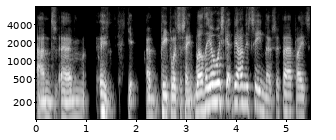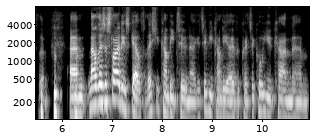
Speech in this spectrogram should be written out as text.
And um yeah, and people are just saying well they always get behind the team though so fair play to them. Um now there's a sliding scale for this. You can be too negative. You can be overcritical. You can um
